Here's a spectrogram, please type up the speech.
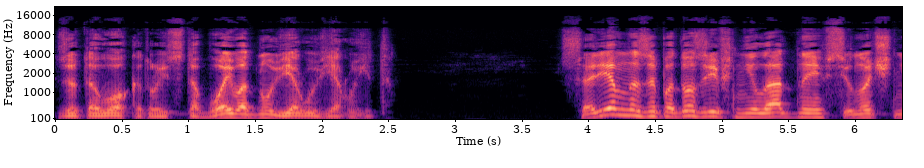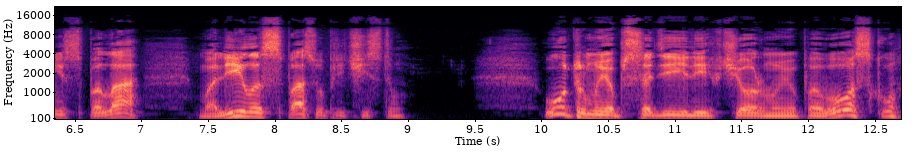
за того, который с тобой в одну веру верует. Царевна, заподозрив неладное, всю ночь не спала, молила Спасу Пречистому. Утром ее посадили в черную повозку,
